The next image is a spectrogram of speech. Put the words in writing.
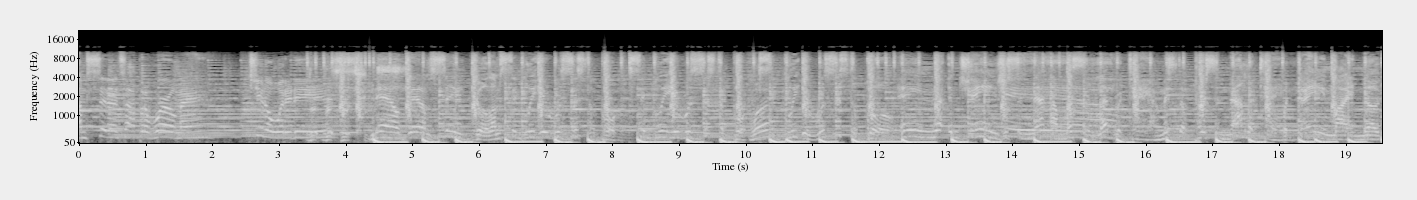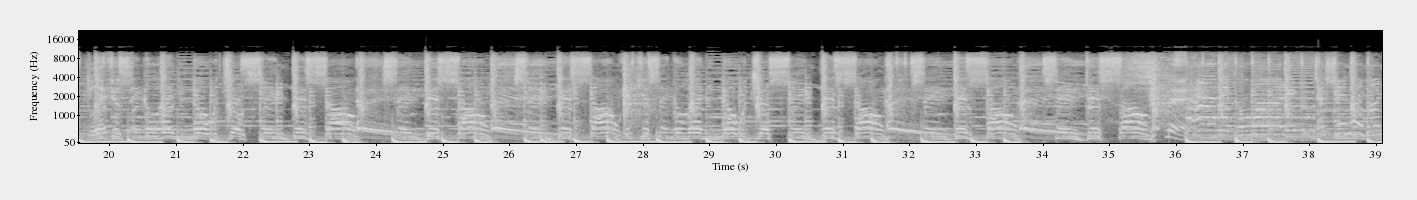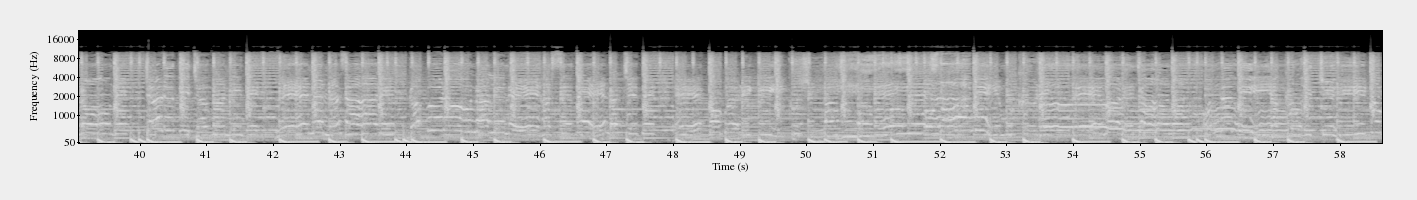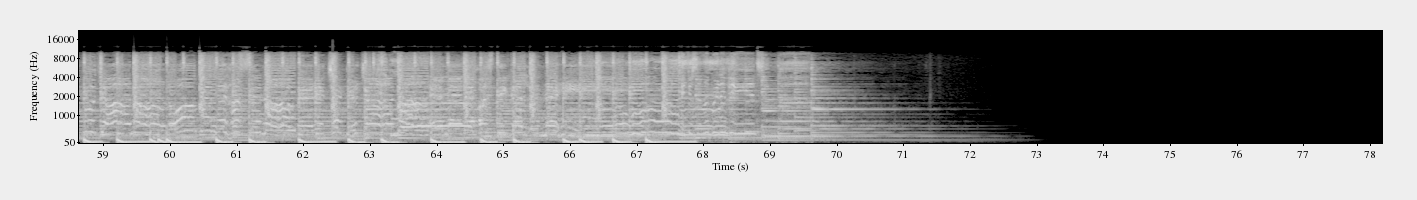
I'm sitting on top of the world, man. You know what it is. Now that I'm single, I'm simply irrelevant.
